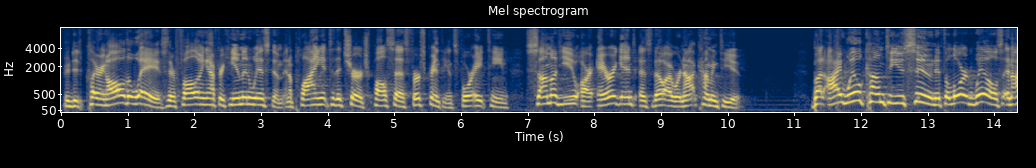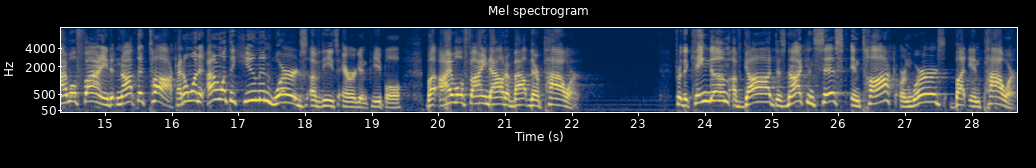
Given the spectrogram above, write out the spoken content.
After declaring all the ways they're following after human wisdom and applying it to the church, Paul says, 1 Corinthians 4:18, "Some of you are arrogant as though I were not coming to you." But I will come to you soon if the Lord wills, and I will find not the talk. I don't want it, I don't want the human words of these arrogant people, but I will find out about their power. For the kingdom of God does not consist in talk or in words, but in power.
